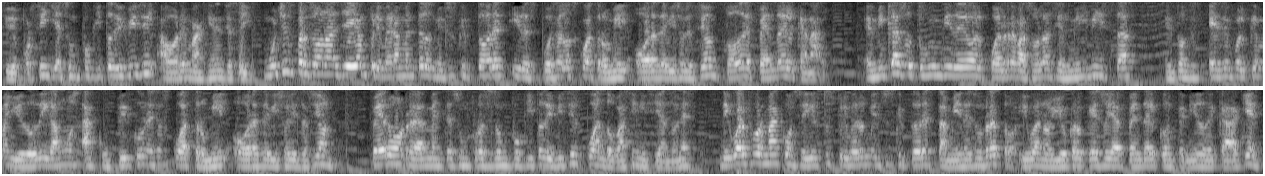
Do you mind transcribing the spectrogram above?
si de por sí ya es un poquito difícil, ahora imagínense así. Muchas personas llegan primeramente a los mil suscriptores y después a los 4000 horas de visualización. Todo depende del canal. En mi caso tuve un video el cual rebasó las 100.000 vistas, entonces ese fue el que me ayudó digamos a cumplir con esas 4.000 horas de visualización. Pero realmente es un proceso un poquito difícil cuando vas iniciando en esto. De igual forma, conseguir tus primeros mil suscriptores también es un reto. Y bueno, yo creo que eso ya depende del contenido de cada quien.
